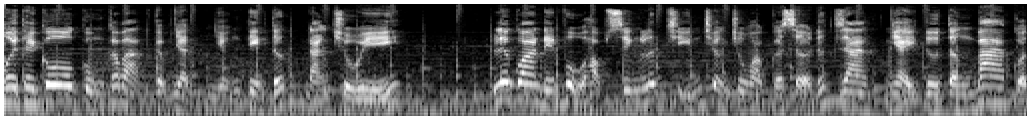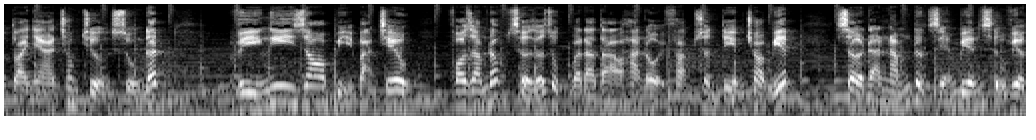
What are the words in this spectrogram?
Mời thầy cô cùng các bạn cập nhật những tin tức đáng chú ý. Liên quan đến vụ học sinh lớp 9 trường Trung học cơ sở Đức Giang nhảy từ tầng 3 của tòa nhà trong trường xuống đất vì nghi do bị bạn trêu, Phó Giám đốc Sở Giáo dục và Đào tạo Hà Nội Phạm Xuân Tiến cho biết, Sở đã nắm được diễn biến sự việc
